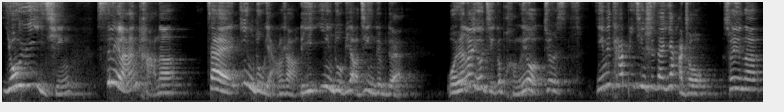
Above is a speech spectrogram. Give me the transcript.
由于疫情，斯里兰卡呢。在印度洋上，离印度比较近，对不对？我原来有几个朋友，就是因为他毕竟是在亚洲，所以呢，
